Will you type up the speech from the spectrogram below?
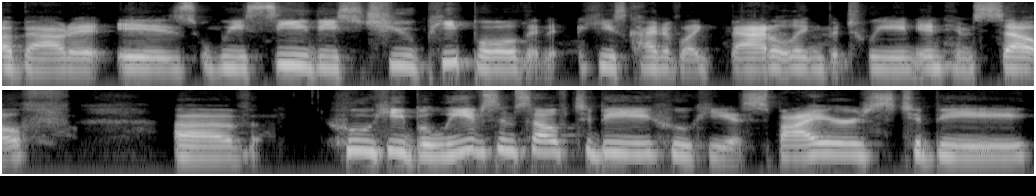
about it is we see these two people that he's kind of like battling between in himself of who he believes himself to be who he aspires to be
